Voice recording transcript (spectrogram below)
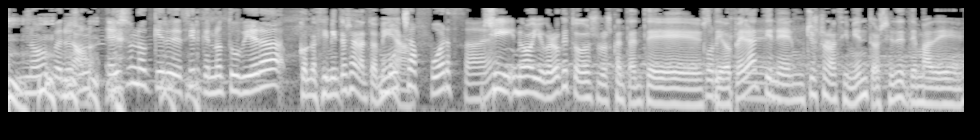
No, pero Eso, no, eso no quiere decir que no tuviera Conocimientos de anatomía. mucha fuerza. ¿eh? Sí, no, yo creo que todos los cantantes Porque- de ópera tienen muchos conocimientos ¿eh? de tema de...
